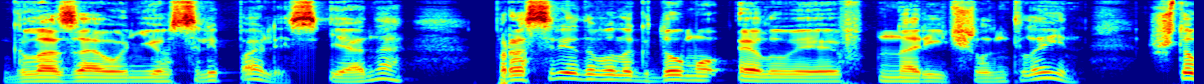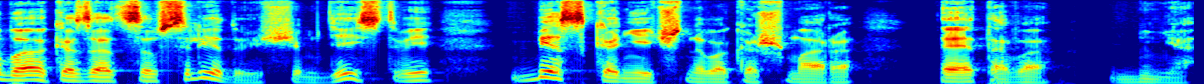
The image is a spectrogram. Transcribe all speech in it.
глаза у нее слепались, и она проследовала к дому Элуэев на Ричленд-Лейн, чтобы оказаться в следующем действии бесконечного кошмара этого дня.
